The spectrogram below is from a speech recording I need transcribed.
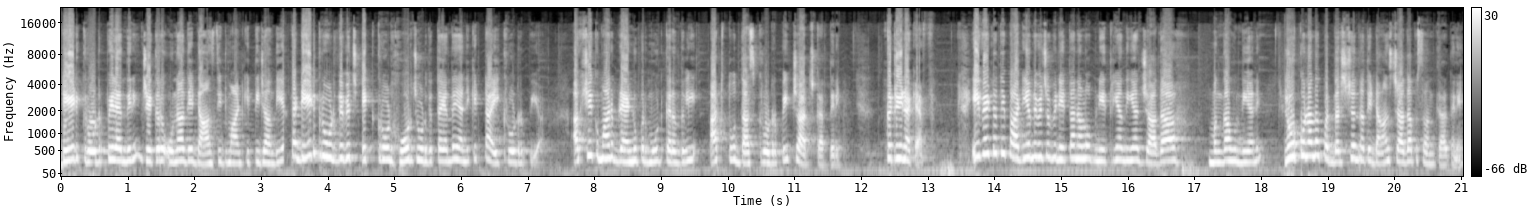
1.5 ਕਰੋੜ ਰੁਪਏ ਲੈਂਦੇ ਨੇ। ਜੇਕਰ ਉਹਨਾਂ ਦੇ ਡਾਂਸ ਦੀ ਡਿਮਾਂਡ ਕੀਤੀ ਜਾਂਦੀ ਹੈ, ਤਾਂ 1.5 ਕਰੋੜ ਦੇ ਵਿੱਚ 1 ਕਰੋੜ ਹੋਰ ਜੋੜ ਦਿੱਤਾ ਜਾਂਦਾ, ਯਾਨੀ ਕਿ 2.5 ਕਰੋੜ ਰੁਪਇਆ। ਅਕਸ਼ੇ ਕੁਮਾਰ ਬ੍ਰਾਂਡ ਨੂੰ ਪ੍ਰਮੋਟ ਕਰਨ ਦੇ ਲਈ 8 ਤੋਂ 10 ਕਰੋੜ ਰੁਪਏ ਚਾਰਜ ਕਰਦੇ ਨੇ। ਕਟਰੀਨਾ ਕੈਫ। ਇਵੈਂਟ ਅਤੇ ਪਾਰਟੀਆਂ ਦੇ ਵਿੱਚ ਅਭਿਨੇਤਾ ਨਾਲੋਂ ਅਭਿਨੇਤਰੀਆਂ ਦੀਆਂ ਜ਼ਿਆਦਾ ਮੰਗਾਂ ਹੁੰਦੀਆਂ ਨੇ। ਲੋਕ ਉਹਨਾਂ ਦਾ ਪ੍ਰਦਰਸ਼ਨ ਅਤੇ ਡਾਂਸ ਜ਼ਿਆਦਾ ਪਸੰਦ ਕਰਦੇ ਨੇ।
